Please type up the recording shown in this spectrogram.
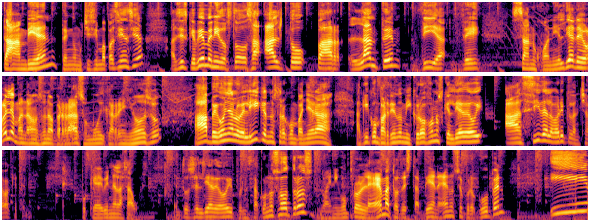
también tenga muchísima paciencia. Así es que bienvenidos todos a Alto Parlante, día de San Juan. Y el día de hoy le mandamos un aperrazo muy cariñoso Ah, Begoña Loelí, que es nuestra compañera aquí compartiendo micrófonos, que el día de hoy así de lavar y planchaba que tenía. Porque ahí vienen las aguas. Entonces el día de hoy pues está con nosotros. No hay ningún problema, todo está bien, ¿eh? No se preocupen. Y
